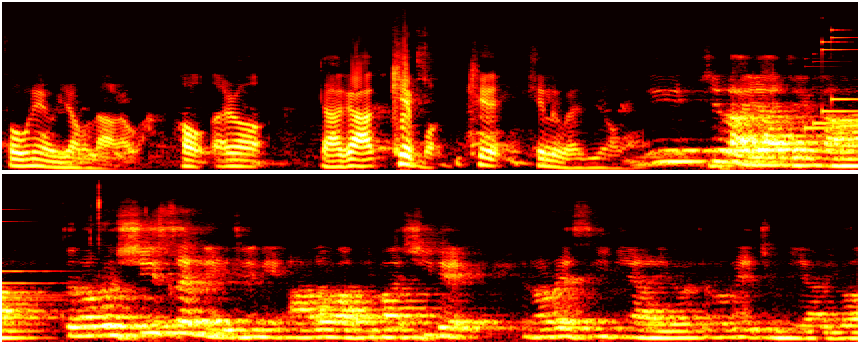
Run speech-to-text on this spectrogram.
ဖုန်းထဲကိုရောက်လာတာပါဟုတ်အဲ့တော့ဒါက kit ပေါ့ kit kit လို့ပဲပြောအောင်ဒီဖြစ်လာရခြင်းကကျွန်တော်တို့ရှေ့ဆက်နေခြင်းတွေအားလုံးကဒီမှာရှိတဲ့ကျွန်တော်တို့ရဲ့ senior တွေရောကျွန်တော်တို့ရဲ့ junior တွေရော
